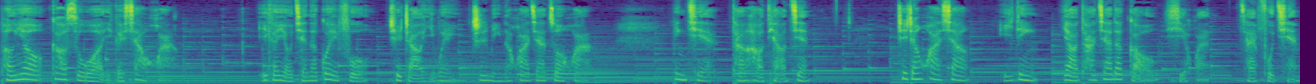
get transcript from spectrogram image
朋友告诉我一个笑话：一个有钱的贵妇去找一位知名的画家作画，并且谈好条件，这张画像一定要他家的狗喜欢才付钱。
